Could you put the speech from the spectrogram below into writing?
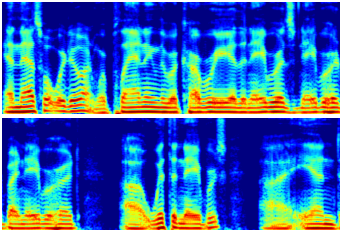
and that's what we're doing. We're planning the recovery of the neighborhoods, neighborhood by neighborhood, uh, with the neighbors, uh, and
